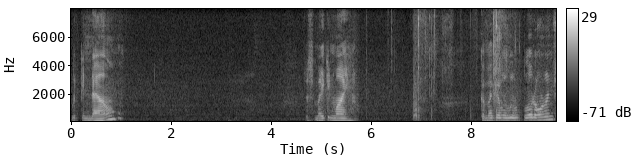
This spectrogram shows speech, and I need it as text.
flicking down. Just making my, gonna make it a little blood orange.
